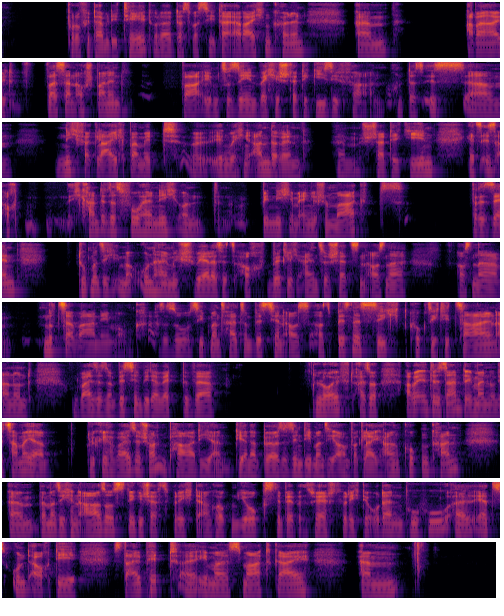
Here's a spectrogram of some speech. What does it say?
Profitabilität oder das, was sie da erreichen können. Ähm, aber halt, was dann auch spannend war, eben zu sehen, welche Strategie sie fahren. Und das ist ähm, nicht vergleichbar mit äh, irgendwelchen anderen ähm, Strategien. Jetzt ist auch, ich kannte das vorher nicht und bin nicht im englischen Markt präsent, tut man sich immer unheimlich schwer, das jetzt auch wirklich einzuschätzen aus einer, aus einer Nutzerwahrnehmung. Also so sieht man es halt so ein bisschen aus, aus Business-Sicht, guckt sich die Zahlen an und, und weiß ja so ein bisschen, wie der Wettbewerb läuft. Also, aber interessant, ich meine, und jetzt haben wir ja glücklicherweise schon ein paar, die an, die an der Börse sind, die man sich auch im Vergleich angucken kann. Ähm, wenn man sich in Asus die Geschäftsberichte anguckt, in Jux die Geschäftsberichte oder in Boohoo äh, jetzt und auch die StylePit, äh, ehemals Smart Guy, ähm,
